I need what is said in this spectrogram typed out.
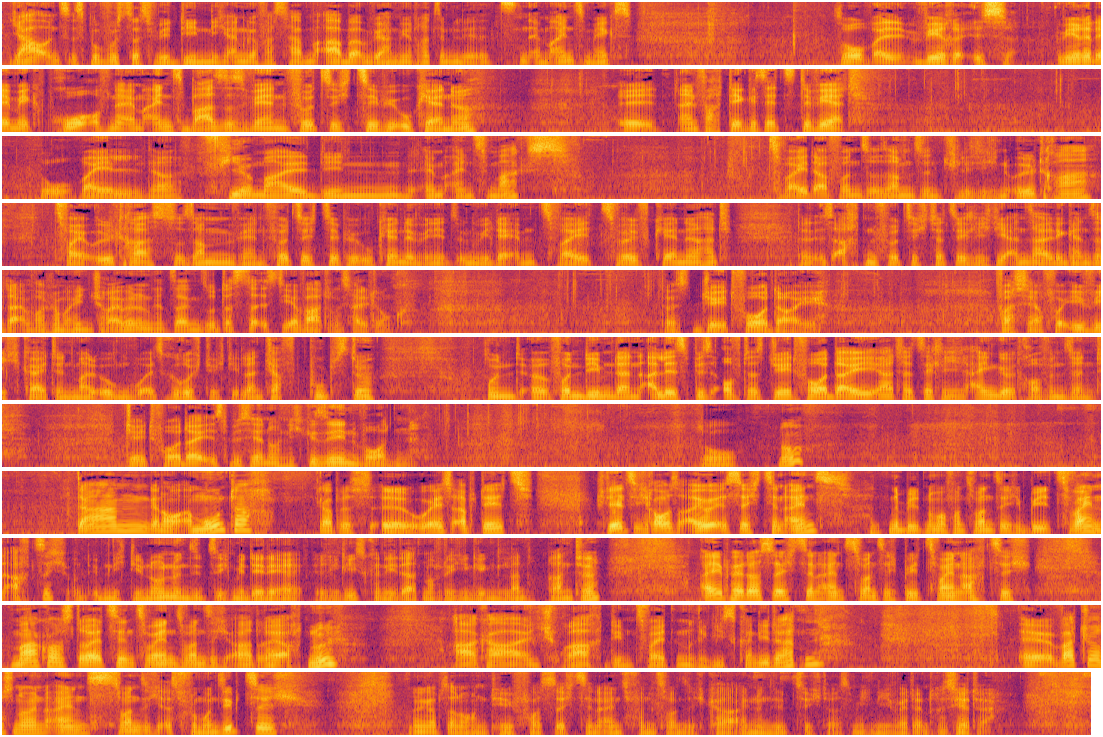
Ja, uns ist bewusst, dass wir den nicht angefasst haben, aber wir haben hier trotzdem den letzten M1 Max. So, weil wäre es, wäre der Mac Pro auf einer M1-Basis, wären 40 CPU-Kerne äh, einfach der gesetzte Wert. So, weil ne, viermal den M1 Max, zwei davon zusammen sind schließlich ein Ultra, zwei Ultras zusammen wären 40 CPU-Kerne. Wenn jetzt irgendwie der M2 12 Kerne hat, dann ist 48 tatsächlich die Anzahl, den kannst du da einfach schon mal hinschreiben und kannst sagen, so, das da ist die Erwartungshaltung. Das Jade 4 Die. Was ja vor Ewigkeiten mal irgendwo als Gerücht durch die Landschaft pupste. Und äh, von dem dann alles bis auf das Jade 4 Die ja tatsächlich eingetroffen sind. Jade 4 Die ist bisher noch nicht gesehen worden. So, ne? Dann, genau, am Montag gab es äh, OS-Updates. Stellt sich raus, iOS 16.1 hat eine Bildnummer von 20b82 und eben nicht die 79, mit der der Release-Kandidat noch durch die Gegend rannte. iPadOS 16.1 20b82, MacOS 13.22a380, aka entsprach dem zweiten Release-Kandidaten. Äh, WatchOS 9.1 20S75. Dann gab es da noch einen TFOS 16.1 von 20K71, das mich nicht weiter interessierte.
